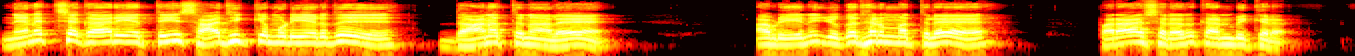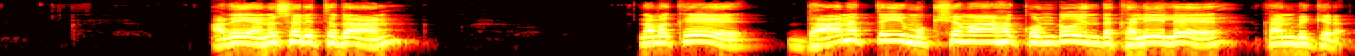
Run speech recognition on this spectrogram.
நினச்ச காரியத்தை சாதிக்க முடியறது தானத்தினால அப்படின்னு யுகதர்மத்தில் பராசரர் காண்பிக்கிறார். அதை அனுசரித்து தான் நமக்கு தானத்தை முக்கியமாக கொண்டு இந்த கலியில் காண்பிக்கிறார்.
